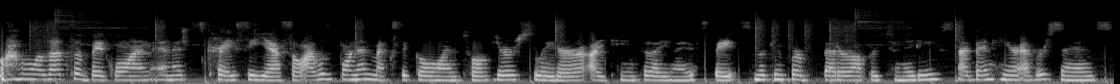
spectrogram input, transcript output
Well, that's a big one, and it's crazy. Yeah, so I was born in Mexico, and 12 years later, I came to the United States looking for better opportunities. I've been here ever since.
